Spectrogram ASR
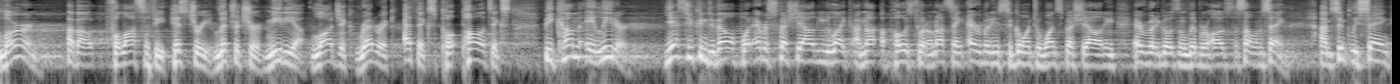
Learn about philosophy, history, literature, media, logic, rhetoric, ethics, po- politics. Become a leader. Yes, you can develop whatever speciality you like. I'm not opposed to it. I'm not saying everybody needs to go into one speciality, everybody goes in liberal arts. That's not what I'm saying. I'm simply saying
